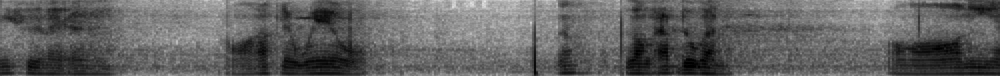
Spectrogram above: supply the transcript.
นี่ คืออะไรเอ่ยอ๋ออัพเลเวลเนาะลองอัพดูก่อน อ๋อ นี่ไง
